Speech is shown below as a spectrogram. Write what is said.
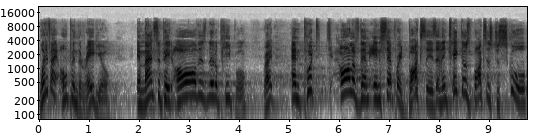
what if I open the radio, emancipate all these little people, right? And put all of them in separate boxes and then take those boxes to school.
